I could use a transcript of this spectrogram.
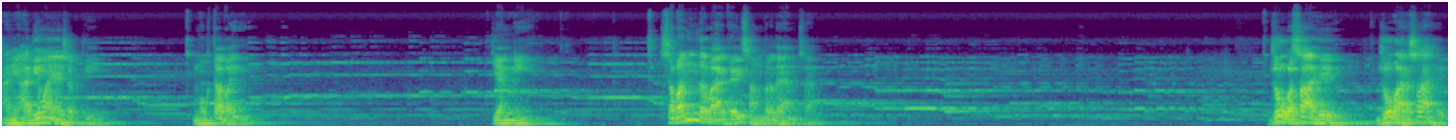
आणि आदिमाया शक्ती मुक्ताबाई यांनी सबंध वारकरी संप्रदायांचा जो वसा आहे जो वारसा आहे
